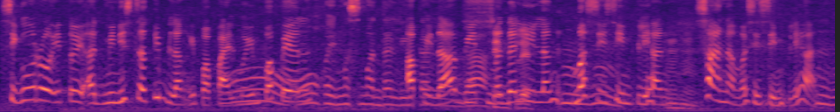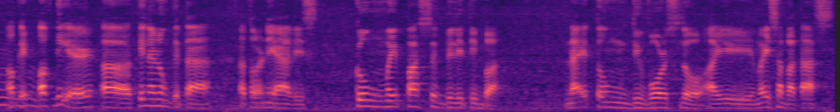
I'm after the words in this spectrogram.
siguro ito'y administrative lang, ipapile mo yung papel, Oh, okay, mas madali affidavit, talaga. madali lang, masisimplihan. Sana masisimplihan. Okay, off the air, uh, tinanong kita, Attorney Alice, kung may possibility ba na itong divorce law ay may sa batas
